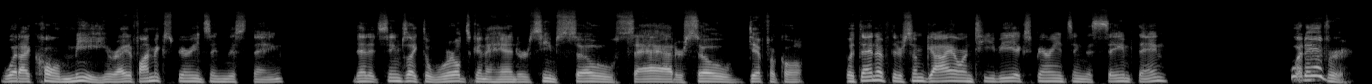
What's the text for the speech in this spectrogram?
what I call me, right? If I'm experiencing this thing, then it seems like the world's going to end or it seems so sad or so difficult. But then if there's some guy on TV experiencing the same thing, whatever.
